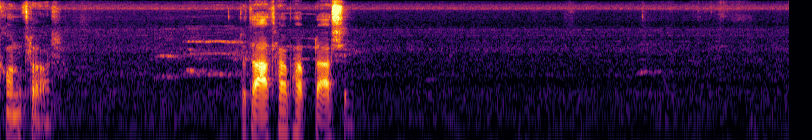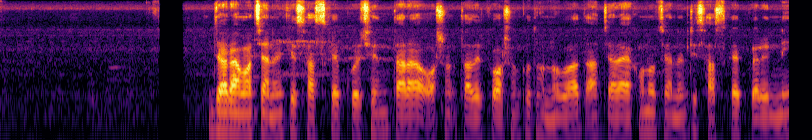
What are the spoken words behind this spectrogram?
কর্নফ্লাওয়ার যাতে আঠা ভাবটা আসে। যারা আমার চ্যানেলকে সাবস্ক্রাইব করেছেন, তারা তাদেরকে অসংখ্য ধন্যবাদ। আর যারা এখনও চ্যানেলটি সাবস্ক্রাইব করেননি,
